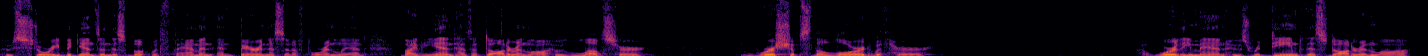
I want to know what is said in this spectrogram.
whose story begins in this book with famine and barrenness in a foreign land, by the end has a daughter in law who loves her and worships the Lord with her. A worthy man who's redeemed this daughter in law,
